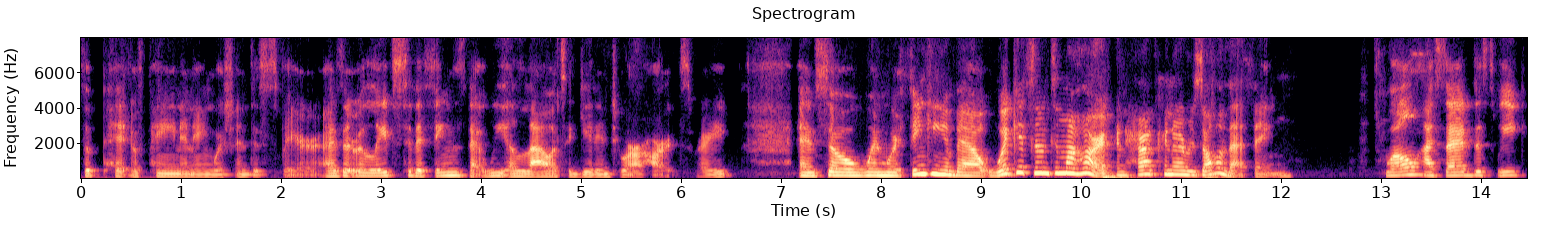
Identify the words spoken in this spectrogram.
the pit of pain and anguish and despair as it relates to the things that we allow to get into our hearts, right? And so, when we're thinking about what gets into my heart and how can I resolve that thing, well, I said this week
